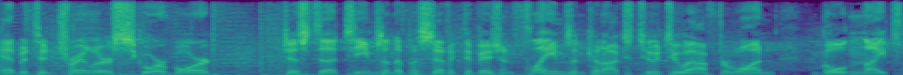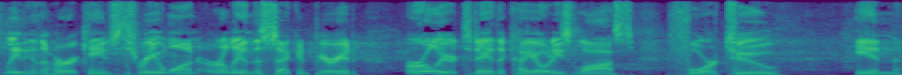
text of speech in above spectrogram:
Edmonton Trailers scoreboard. Just uh, teams in the Pacific Division. Flames and Canucks 2 2 after 1. Golden Knights leading the Hurricanes 3 1 early in the second period. Earlier today, the Coyotes lost 4 2 in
